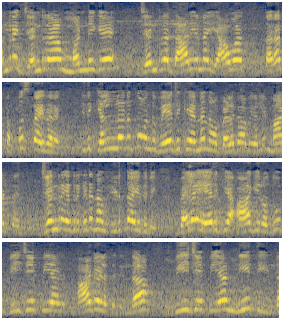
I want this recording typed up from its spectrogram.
ಅಂದ್ರೆ ಜನರ ಮಣ್ಣಿಗೆ ಜನರ ದಾರಿಯನ್ನ ಯಾವ ತರ ತಪ್ಪಿಸ್ತಾ ಇದ್ದಾರೆ. ಇದಕ್ಕೆಲ್ಲದಕ್ಕೂ ಒಂದು ವೇದಿಕೆಯನ್ನ ನಾವು ಬೆಳಗಾವಿಯಲ್ಲಿ ಮಾಡ್ತಾ ಇದ್ವಿ. ಜನರ ಎದುರುಗಡೆ ನಾವು ಇಡ್ತಾ ಇದೀವಿ ಬೆಲೆ ಏರಿಕೆ ಆಗಿರೋದು ಬಿಜೆಪಿಯ ಆಡಳಿತದಿಂದ, ಬಿಜೆಪಿಯ ನೀತಿಯಿಂದ,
